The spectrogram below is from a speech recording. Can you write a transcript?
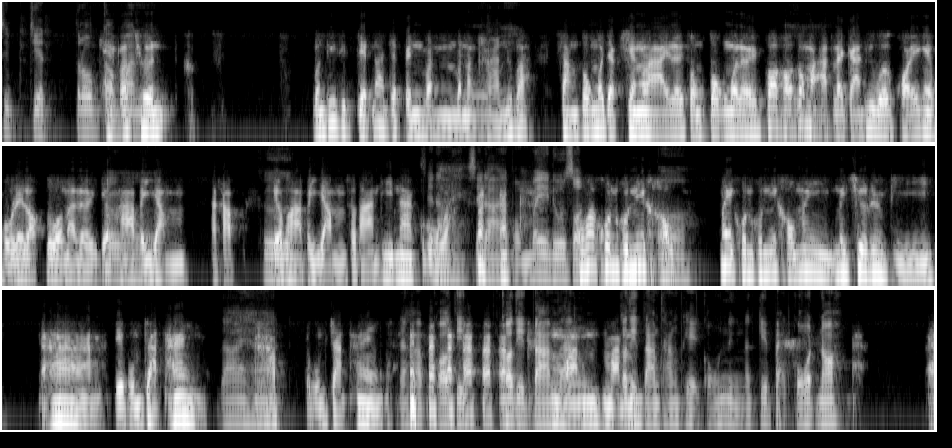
สิบเจ็ดตรงแขกับกรับวัน เชิญ วันที่สิบเจ็ดน่าจะเป็นวันวันอังคารหรือเปล่า สั่งตรงมาจากเชียงรายเลยส่งตรงมาเลยเพราะเขาต้องมาอัดรายการที่เวิร์กพอยต์ไงผมเลยล็อกตัวมาเลย เดี๋ยวพาไปยำนะครับคือ เดี๋ยวพาไปยำสถานที่น่ากเสีลัยวดายเสียดายผมไม่ดูสเพดราะว่าคนคนนี้เขาออไม่คนคนนี้เขาไม่ไม่เชื่อเรื่องผี อ่า เดี๋ยวผมจัดให้ได้ฮะครับเดี๋ยวผมจัดให้นะครับ ก็ติดก็ติดตามทางมันมันก็ติดตามทางเพจของคุณหนึ่งนักเก็ตแปดโกดเนาะอ่าเอ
